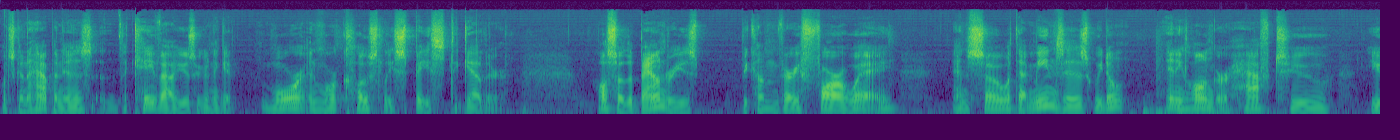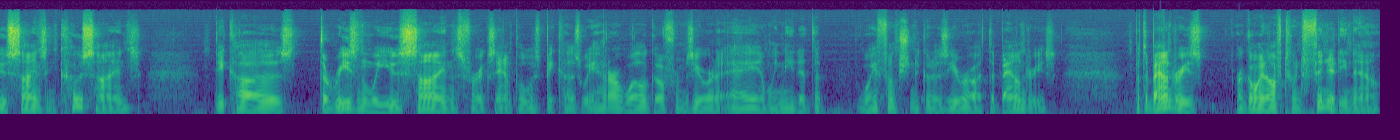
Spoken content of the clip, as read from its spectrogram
what's going to happen is the k values are going to get more and more closely spaced together. Also, the boundaries become very far away, and so what that means is we don't any longer have to use sines and cosines because the reason we use sines, for example, was because we had our well go from 0 to a and we needed the wave function to go to 0 at the boundaries. But the boundaries are going off to infinity now,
